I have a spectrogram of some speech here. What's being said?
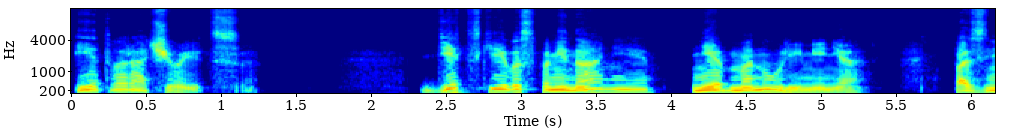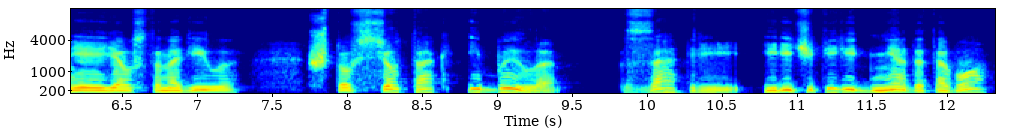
и отворачивается. Детские воспоминания не обманули меня. Позднее я установила, что все так и было. За три или четыре дня до того,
